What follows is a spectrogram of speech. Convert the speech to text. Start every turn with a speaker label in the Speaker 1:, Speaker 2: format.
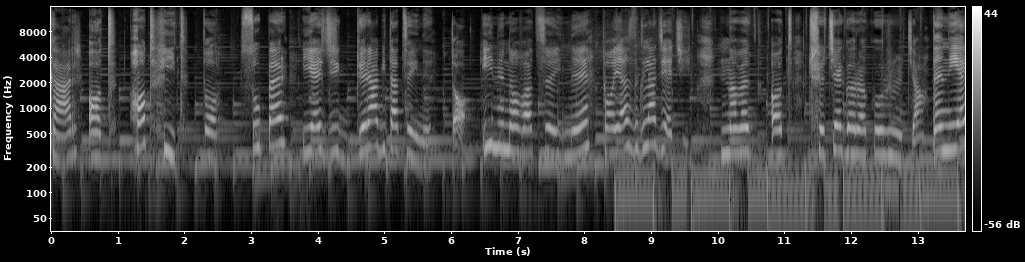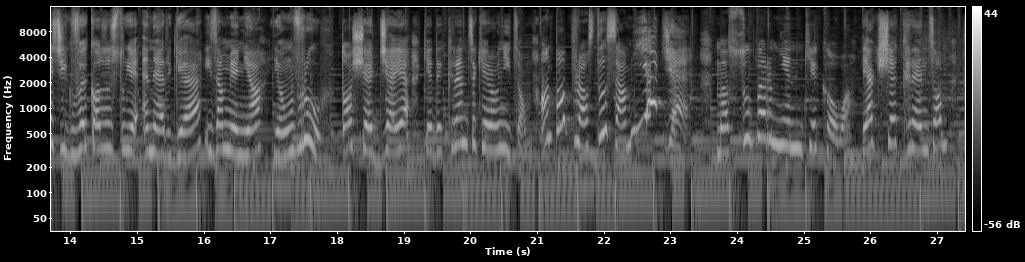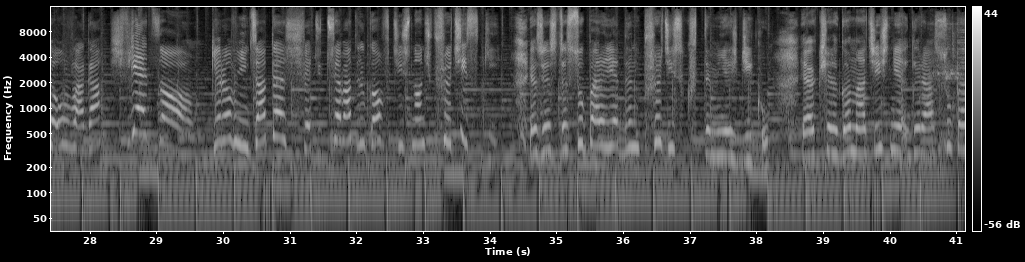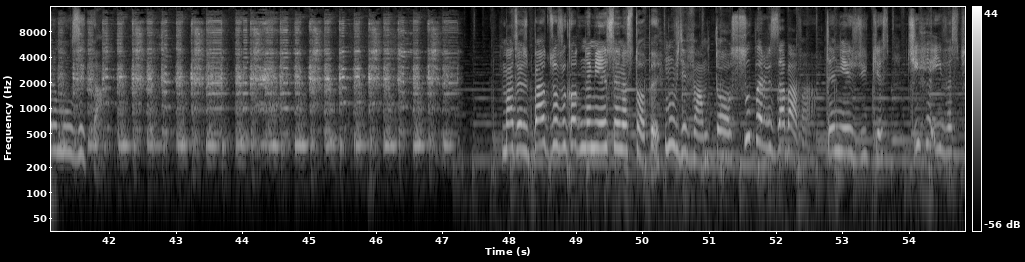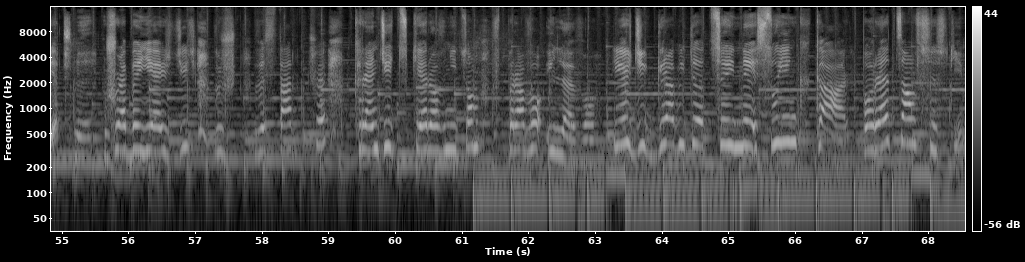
Speaker 1: car od Hot Hit to super jeździk grawitacyjny. To innowacyjny pojazd dla dzieci. Nawet od trzeciego roku życia. Ten jeździk wykorzystuje energię i zamienia ją w ruch. To się dzieje, kiedy kręcę kierownicą. On po prostu sam jedzie. Ma super miękkie koła. Jak się kręcą, to uwaga, świecą. Kierownica też świeci, trzeba tylko wcisnąć przyciski. Jest jeszcze super jeden przycisk w tym jeździku. Jak się go naciśnie, gra super muzyka. Ma też bardzo wygodne miejsce na stopy. Mówię wam, to super zabawa. Ten jeździk jest cichy i bezpieczny. Żeby jeździć, wystarczy kręcić z kierownicą w prawo i lewo. Jeździk grawitacyjny Swing Car. Polecam wszystkim.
